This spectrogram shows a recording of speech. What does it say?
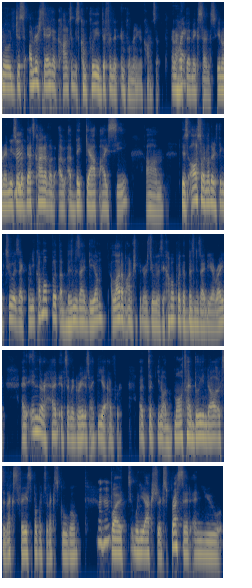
know just understanding a concept is completely different than implementing a concept. And i hope that makes sense. You know what i mean? So Mhm. like that's kind of a, a, a big gap i see. Um there's also another thing too is like when you come up with a business idea a lot of entrepreneurs do this they come up with a business idea right? And in their head it's like the greatest idea ever it's like you know a multi-billion dollar it's the next facebook it's the next google. Mhm. but when you actually express it and you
